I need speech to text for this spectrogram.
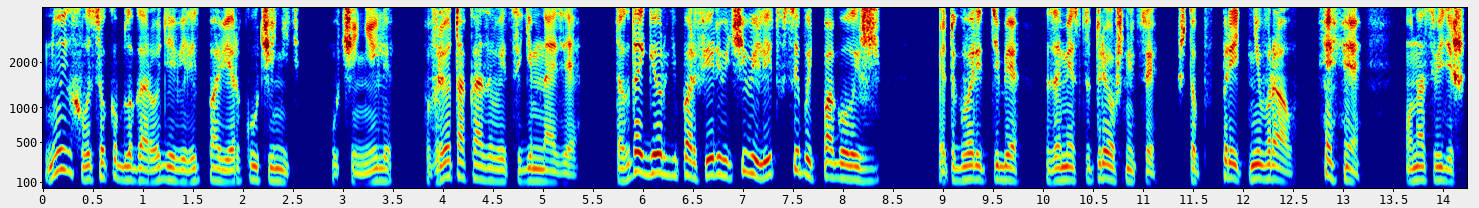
Ну, их высокоблагородие велит поверку учинить. Учинили. Врет, оказывается, гимназия. Тогда Георгий Порфирьевич и велит всыпать по голой ж... Это, говорит тебе, за место трёшницы, чтоб впредь не врал. Хе-хе. У нас, видишь,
